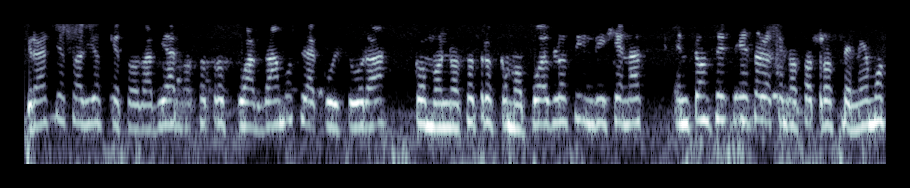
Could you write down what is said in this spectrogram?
gracias a Dios que todavía nosotros guardamos la cultura como nosotros como pueblos indígenas, entonces eso es lo que nosotros tenemos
